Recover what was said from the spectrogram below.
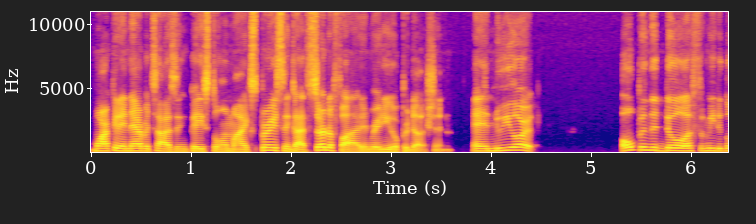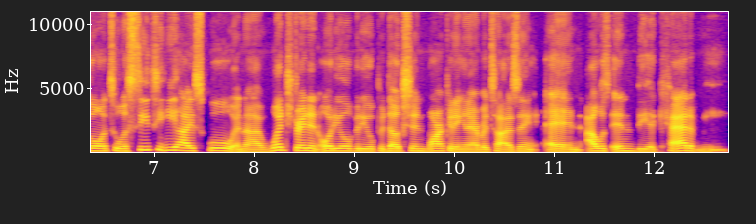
marketing and advertising based on my experience and got certified in radio production. And New York opened the door for me to go into a CTE high school and I went straight in audio video production, marketing and advertising and I was in the academy.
